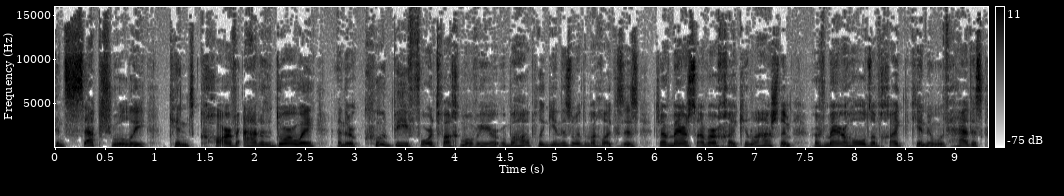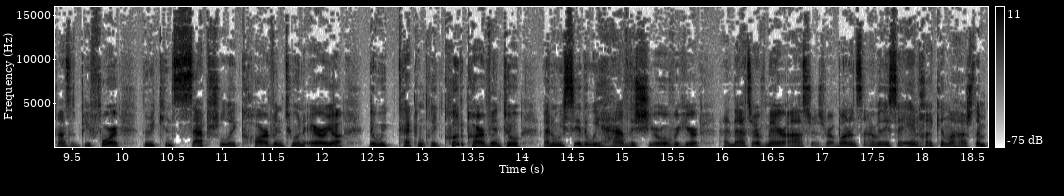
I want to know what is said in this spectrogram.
conceptually, can carve out of the doorway, and there could be four tvachim over here. Ubahapligin. This is what the machlekes is. Rav Meir Savar Chaykin Lahashlim. Rav Meir holds of Chaykin, and we've had this concept before that we conceptually carve into an area that we technically could carve into, and we say that we have the shear over here, and that's Rav Meir Asers. Rabban and Sarah, they say Ein Chaykin Lahashlim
